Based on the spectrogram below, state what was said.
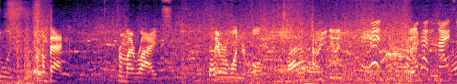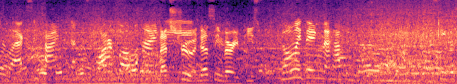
Good one. I'm back from my rides. They were wonderful. How are you doing? Good. I've had a nice relaxing time. Got this waterfall behind That's me. true. It does seem very peaceful. The only thing that happened this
